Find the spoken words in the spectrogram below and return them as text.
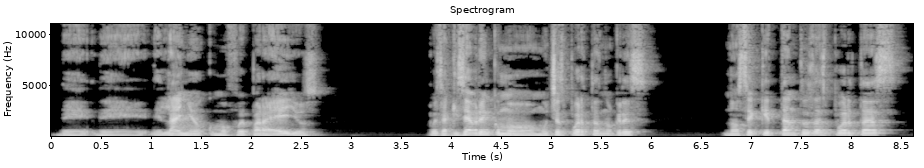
de, de, del año, cómo fue para ellos. Pues aquí se abren como muchas puertas, ¿no crees? no sé qué tanto esas puertas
